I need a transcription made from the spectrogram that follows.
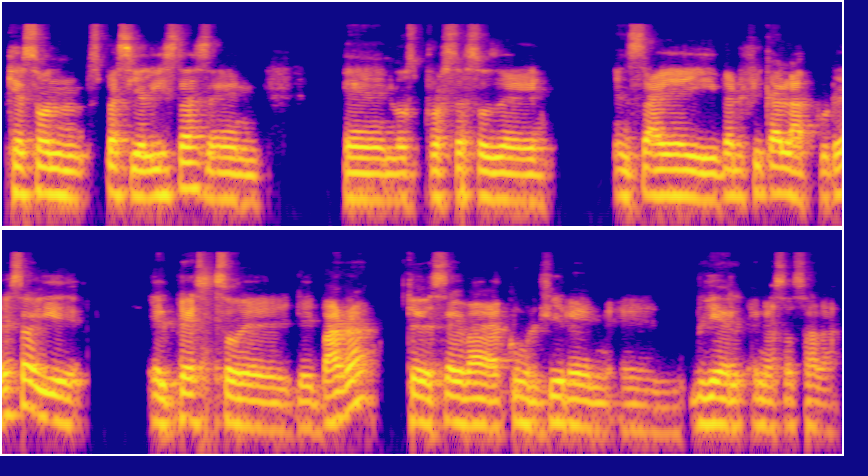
que son especialistas en, en los procesos de ensayo y verificar la pureza y el peso de, barra que se va a convertir en, en riel en esa sala.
